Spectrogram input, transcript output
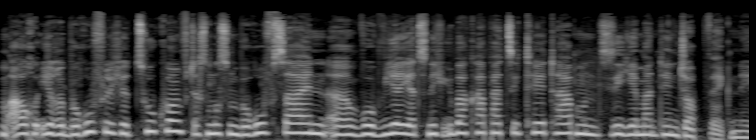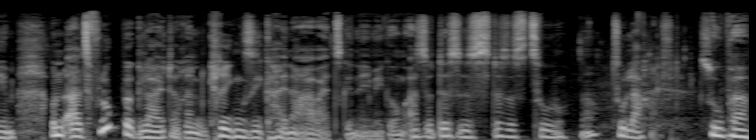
Auch Ihre berufliche Zukunft, das muss ein Beruf sein, äh, wo wir jetzt nicht Überkapazität haben und Sie jemand den Job wegnehmen. Und als Flugbegleiterin kriegen Sie keine Arbeitsgenehmigung. Also das ist, das ist zu, ne, zu lachhaft. Super.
